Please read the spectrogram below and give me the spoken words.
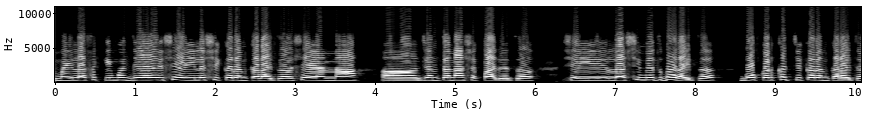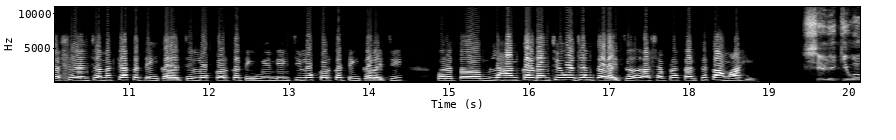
महिला सखी म्हणजे शेळी लसीकरण करायचं शेळ्यांना जंतनाशक पाजायचं शेळीला शिमेच भरायचं बोकड खच्चीकरण करायचं शेळ्यांच्या नक्या कटिंग करायचे लोकर कटिंग मेंढींची लोकर कटिंग करायची परत लहान करडांचे वजन करायचं अशा प्रकारचे काम आहे. शेळी किंवा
